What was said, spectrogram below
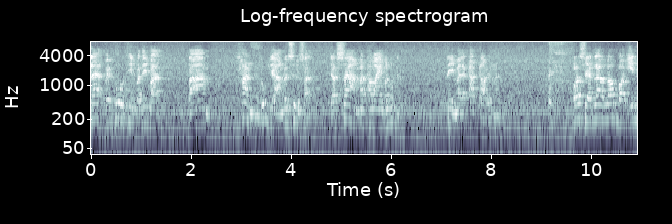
และเป็นผู้ที่ปฏิบัติตามท่านทุกอย่างด้วยซื่อสัตย์จะสร้างมาทำไมมนุษย์ นี่มาละกาศกล่าวอย่างนั้นพอเสร็จแล้วเราบอกอิน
